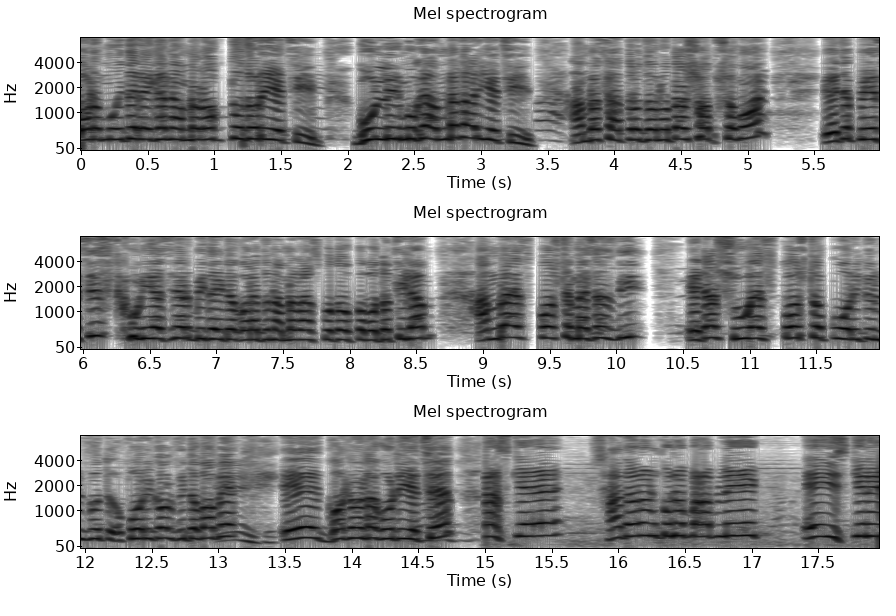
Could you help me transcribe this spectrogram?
বড় মসজিদের এখানে আমরা রক্ত জড়িয়েছি গুল্লির মুখে আমরা দাঁড়িয়েছি। আমরা ছাত্র জনতা সব সময় এই যে পেসিস্ট খুনিয়াসিনার বিদায়িত করার জন্য আমরা রাজপথে ঐক্যবদ্ধ ছিলাম। আমরা স্পষ্ট মেসেজ দিই এটা সুস্পষ্ট পরিকল্পিত পরিকল্পিত ভাবে এই ঘটনাটা ঘটিয়েছে। আজকে সাধারণ কোনো পাবলিক এই স্ক্রিনে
